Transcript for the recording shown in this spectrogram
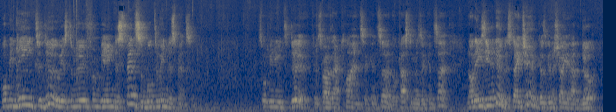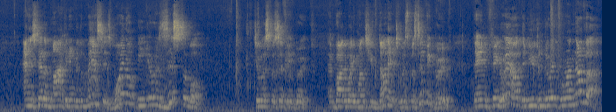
what we need to do is to move from being dispensable to indispensable. It's what we need to do as far as our clients are concerned or customers are concerned. Not easy to do, but stay tuned because we're going to show you how to do it. And instead of marketing to the masses, why not be irresistible to a specific group? And by the way, once you've done it to a specific group, then figure out that you can do it for another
